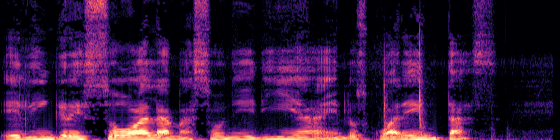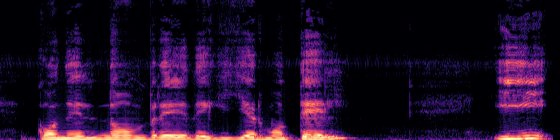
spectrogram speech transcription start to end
él ingresó a la masonería en los 40 con el nombre de Guillermo Tell y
